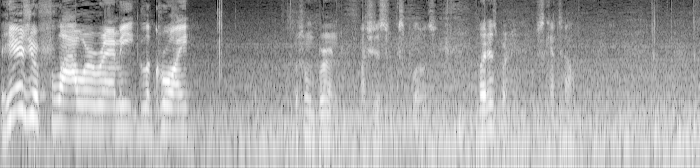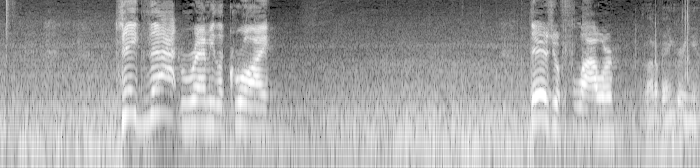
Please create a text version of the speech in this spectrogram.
Here's your flower, Remy LaCroix. This won't burn. Watch it just explodes. Oh, it is burning. Just can't tell. Take that, Remy LaCroix. There's your flower. A lot of anger in you.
